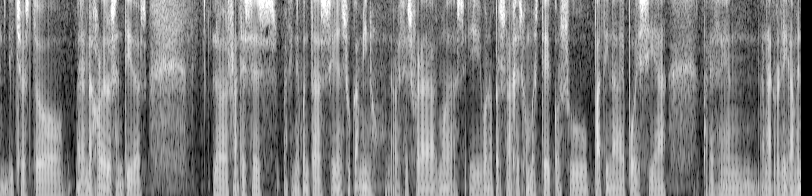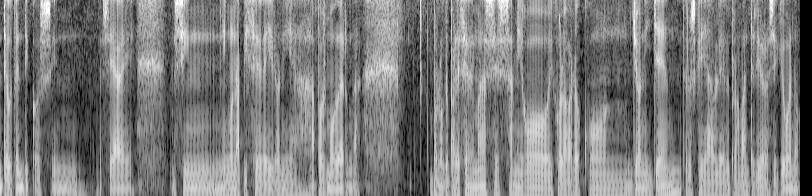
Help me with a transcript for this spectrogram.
Dicho esto, en el mejor de los sentidos los franceses, a fin de cuentas, siguen su camino, a veces fuera de las modas. Y bueno, personajes como este, con su patina de poesía, parecen anacrónicamente auténticos, sin, sea, sin ningún ápice de ironía posmoderna. Por lo que parece, además, es amigo y colaboró con Johnny Jen, de los que ya hablé en el programa anterior. Así que, bueno,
